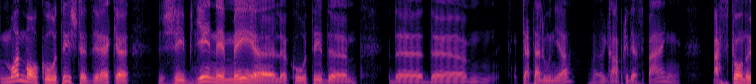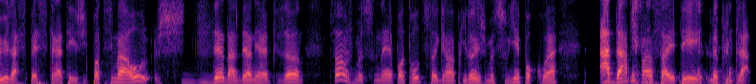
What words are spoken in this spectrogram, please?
moi de mon côté, je te dirais que j'ai bien aimé le côté de, de, de Catalunya, le Grand Prix d'Espagne parce qu'on a eu l'aspect stratégie. Portimao, je disais dans le dernier épisode, ça, je me souvenais pas trop de ce Grand Prix-là et je me souviens pourquoi. À date, je pense que ça a été le plus plate.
